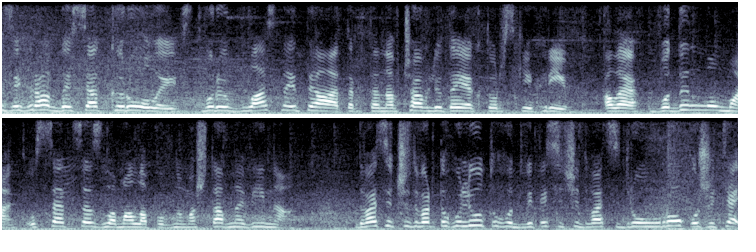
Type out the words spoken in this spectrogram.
Він зіграв десятки ролей, створив власний театр та навчав людей акторській грі. Але в один момент усе це зламала повномасштабна війна. 24 лютого 2022 року життя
